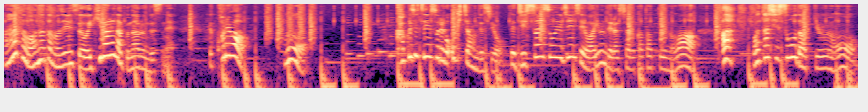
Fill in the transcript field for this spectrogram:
あなたはあなたの人生を生きられなくなるんですね。でこれはもう確実にそれが起きちゃうんですよ。で実際そういう人生を歩んでらっしゃる方っていうのはあ私そうだっていうのを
